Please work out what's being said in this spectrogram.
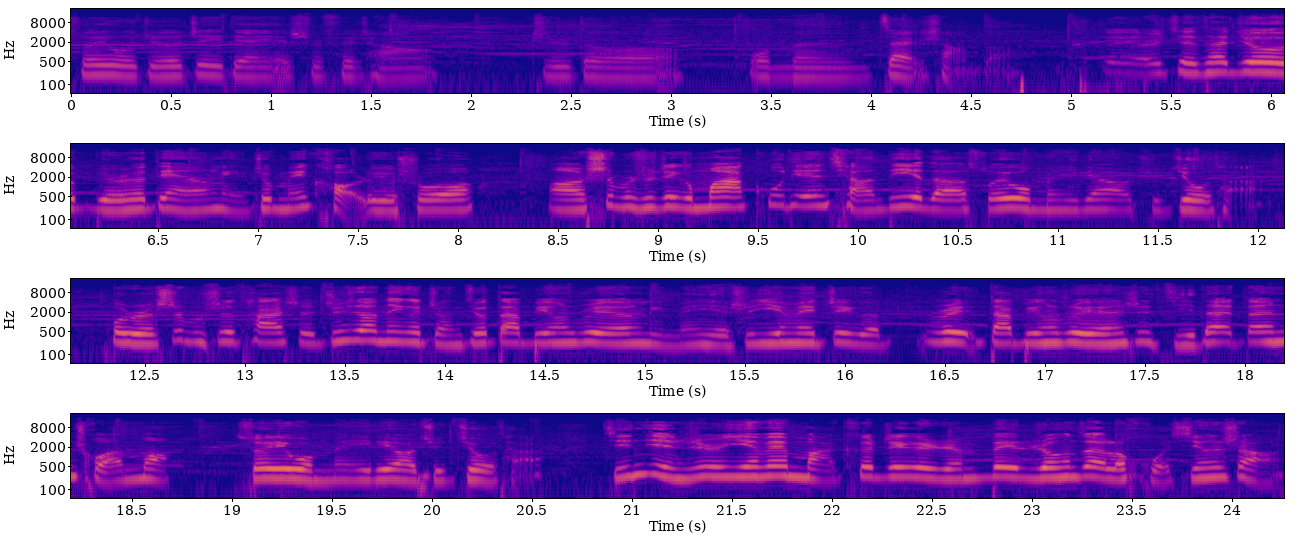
所以我觉得这一点也是非常值得我们赞赏的。对，而且他就比如说电影里就没考虑说啊，是不是这个妈哭天抢地的，所以我们一定要去救她，或者是不是他是就像那个拯救大兵瑞恩里面也是因为这个瑞大兵瑞恩是几代单传嘛，所以我们一定要去救他。仅仅是因为马克这个人被扔在了火星上，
